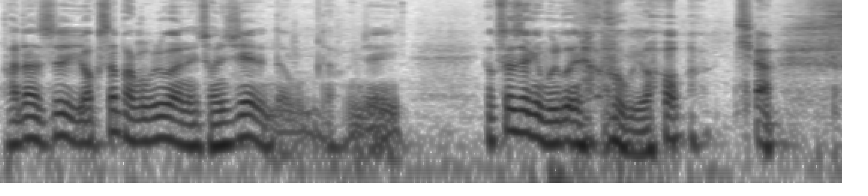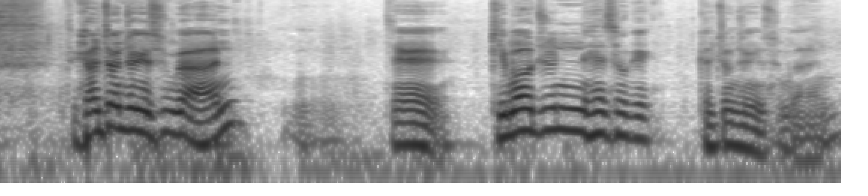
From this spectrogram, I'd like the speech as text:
받아서 역사 박물관에 전시해야 된다고 봅니다. 굉장히 역사적인 물건이라고 보고요. 자, 결정적인 순간, 네, 김어준 해석의 결정적인 순간.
